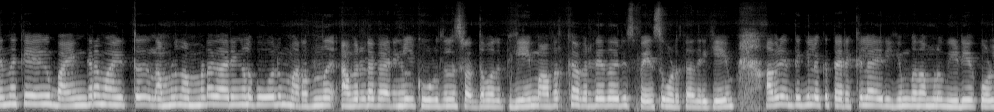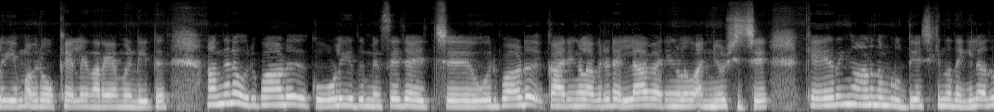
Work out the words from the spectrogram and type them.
എന്നൊക്കെ ഭയങ്കരമായിട്ട് നമ്മൾ നമ്മുടെ കാര്യങ്ങൾ പോലും മറന്ന് അവരുടെ കാര്യങ്ങളിൽ കൂടുതൽ ശ്രദ്ധ പതിപ്പിക്കുകയും അവർക്ക് അവരുടേതായ ഒരു സ്പേസ് കൊടുക്കാതിരിക്കുകയും അവരെന്തെങ്കിലുമൊക്കെ തിരക്കിലായിരിക്കുമ്പോൾ നമ്മൾ വീഡിയോ കോൾ ചെയ്യും അവർ ഓക്കെ അല്ലേ എന്നറിയാൻ വേണ്ടിയിട്ട്. അങ്ങനെ ഒരുപാട് കോൾ ചെയ്ത് മെസ്സേജ് അയച്ച് ഒരുപാട് കാര്യങ്ങൾ അവരുടെ എല്ലാ കാര്യങ്ങളും അന്വേഷിച്ച് കെയറിങ് ആണ് നമ്മൾ ഉദ്ദേശിക്കുന്നതെങ്കിൽ അത്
